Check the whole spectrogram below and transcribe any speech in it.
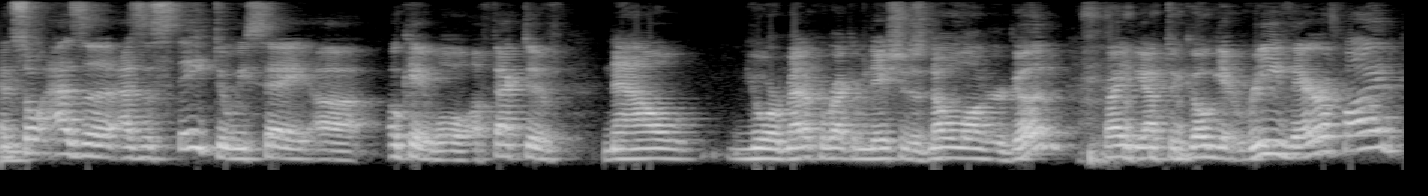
And so, as a as a state, do we say, uh, okay, well, effective now, your medical recommendation is no longer good, right? You have to go get re-verified.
